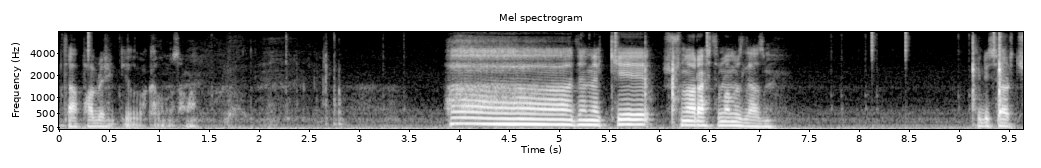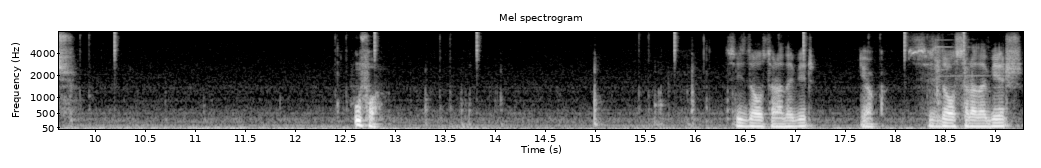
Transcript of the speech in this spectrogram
Bir daha publishing deal bakalım o zaman. Ha, demek ki şunu araştırmamız lazım. Research. UFO. Sizde o sırada bir yok. Sizde o sırada bir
